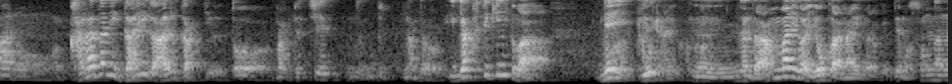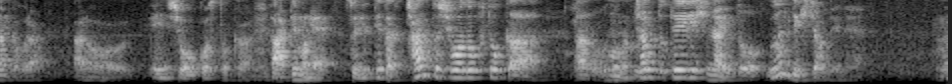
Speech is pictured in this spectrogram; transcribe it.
あの体に害があるかっていうと、まあ、別にぶなんだろう医学的にはねうん、なんだあんまりはよくはないだろうけどでもそんななんかほらあの炎症を起こすとか、あでもねそう言ってたちゃんと消毒とかあの、うんちゃんと手入れしないと産んできちゃうんだよね。う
